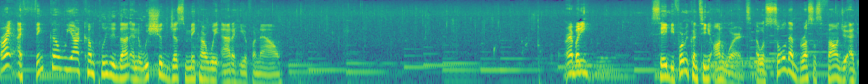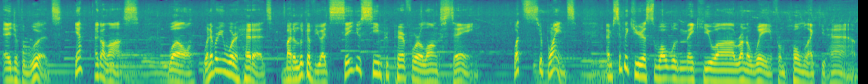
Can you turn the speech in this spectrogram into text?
Alright, I think uh, we are completely done and we should just make our way out of here for now. Alright, buddy. Say, before we continue onwards, I was told that Brussels found you at the edge of the woods. Yeah, I got lost. Well, whenever you were headed, by the look of you, I'd say you seem prepared for a long stay. What's your point? I'm simply curious what would make you uh, run away from home like you have.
